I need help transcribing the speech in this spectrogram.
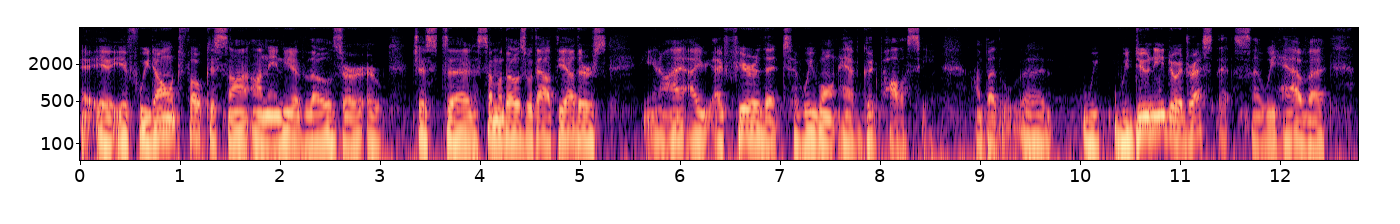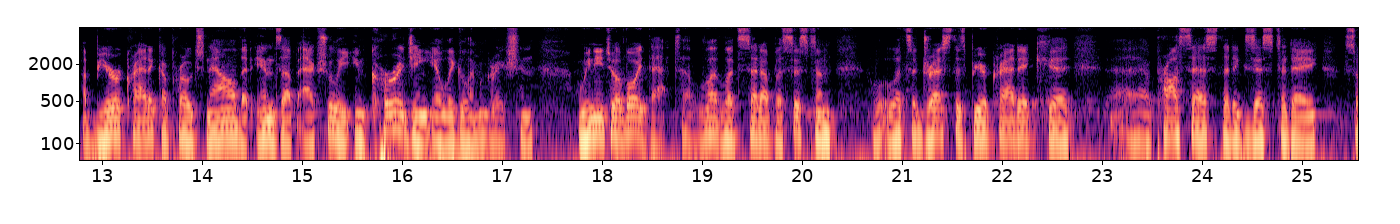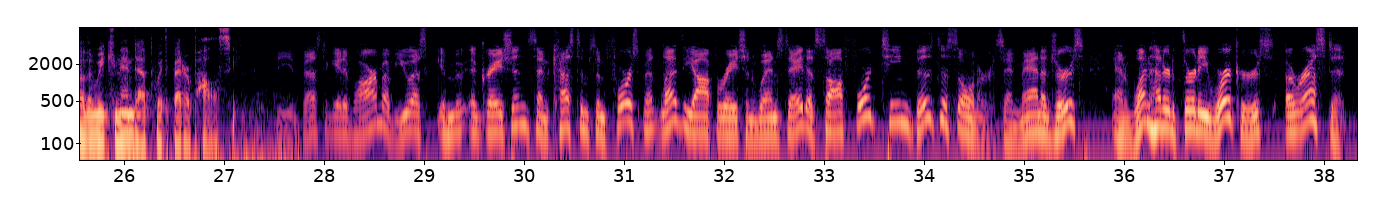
if we don't focus on, on any of those or, or just uh, some of those without the others, you know, I, I fear that we won't have good policy. Uh, but uh, we, we do need to address this. Uh, we have a, a bureaucratic approach now that ends up actually encouraging illegal immigration. We need to avoid that. Uh, let, us set up a system. Let's address this bureaucratic uh, uh, process that exists today so that we can end up with better policy. The investigative arm of U.S. Immigrations and Customs Enforcement led the operation Wednesday that saw 14 business owners and managers and 130 workers arrested.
